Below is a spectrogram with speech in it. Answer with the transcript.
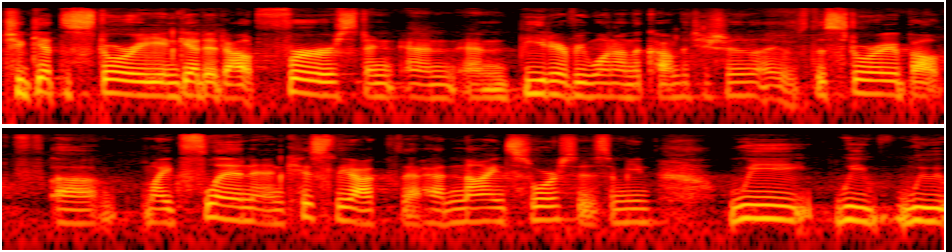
to get the story and get it out first and, and, and beat everyone on the competition. Uh, the story about uh, Mike Flynn and Kislyak that had nine sources. I mean, we, we, we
